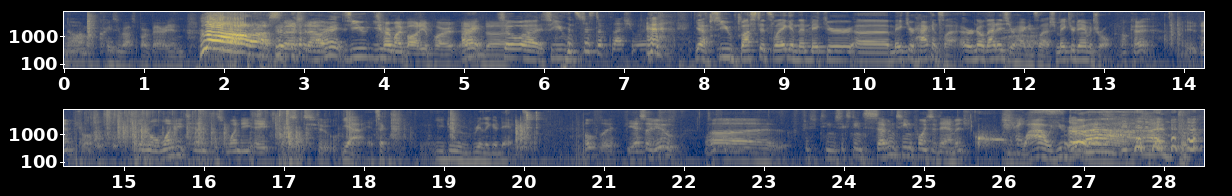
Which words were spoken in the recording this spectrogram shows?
no, I'm a crazy Ross barbarian. Ah! Smash it out. All right. So you. you Tear my body apart. all right. and, uh, so uh, so you It's just a flesh wound. yeah. So you bust its leg and then make your uh, make your hack and slash. Or no, that is your hack and slash. Make your damage roll. Okay. Hey, damage roll. Then roll 1d10 plus 1d8 plus 2. Yeah. It's a. You do really good damage. Hopefully. Yes, I do. Uh, 15, 16, 17 points of damage. Wow, you did a lot.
